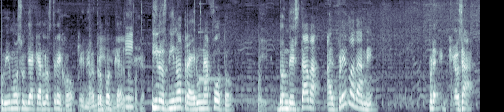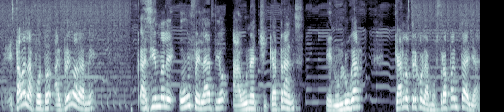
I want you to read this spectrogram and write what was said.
Tuvimos un día a Carlos Trejo en el otro Sí, podcast en el Sí. otro podcast. y nos vino a traer una foto donde estaba Alfredo Adame, pre- o sea, estaba la foto, Alfredo Adame haciéndole un felatio a una chica trans en un lugar. Carlos Trejo la mostró a pantalla,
